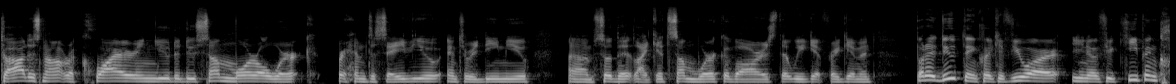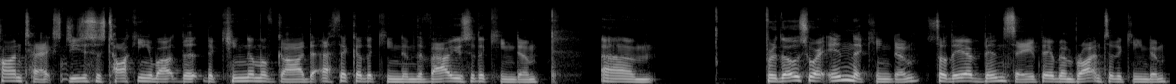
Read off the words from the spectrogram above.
God is not requiring you to do some moral work for Him to save you and to redeem you, um, so that like it's some work of ours that we get forgiven. But I do think like if you are, you know, if you keep in context, Jesus is talking about the the kingdom of God, the ethic of the kingdom, the values of the kingdom. Um for those who are in the kingdom, so they have been saved, they have been brought into the kingdom.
